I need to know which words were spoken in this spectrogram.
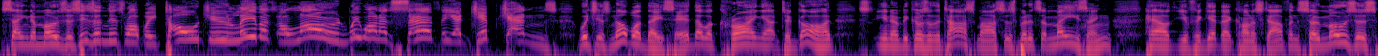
saying to Moses, Isn't this what we told you? Leave us alone. We want to serve the Egyptians, which is not what they said. They were crying out to God, you know, because of the taskmasters. But it's amazing how you forget that kind of stuff. And so Moses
